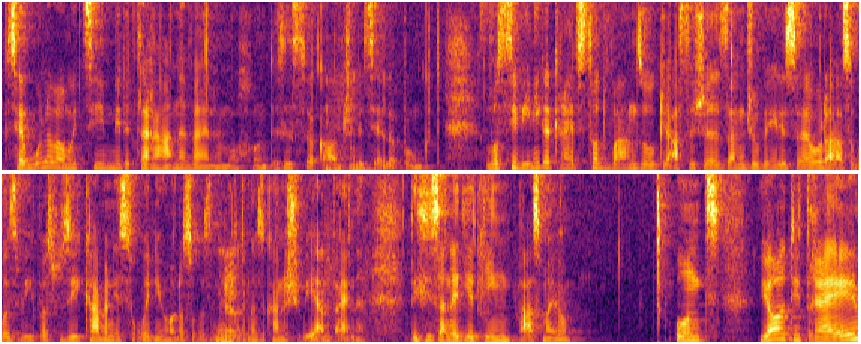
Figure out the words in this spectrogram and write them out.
Sehr wohl aber wollte sie mediterrane Weine machen und das ist so ein ganz mhm. spezieller Punkt. Was sie weniger gereizt hat, waren so klassische Sangiovese oder auch sowas wie, was weiß ich, Cabernet Sauvignon oder sowas in ja. Richtung, also keine schweren Weine. Das ist auch nicht ihr Ding, weiß man ja. Und ja, die drei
